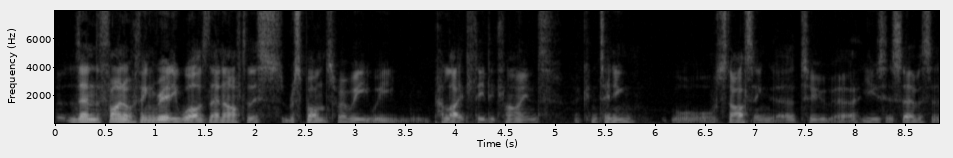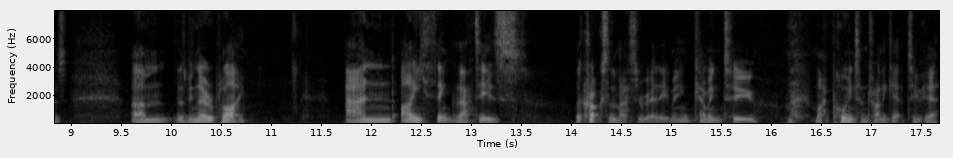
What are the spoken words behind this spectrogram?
then the final thing really was then after this response where we, we politely declined continuing or, starting uh, to uh, use his services, um, there's been no reply. And I think that is the crux of the matter, really. I mean, coming to my point I'm trying to get to here,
